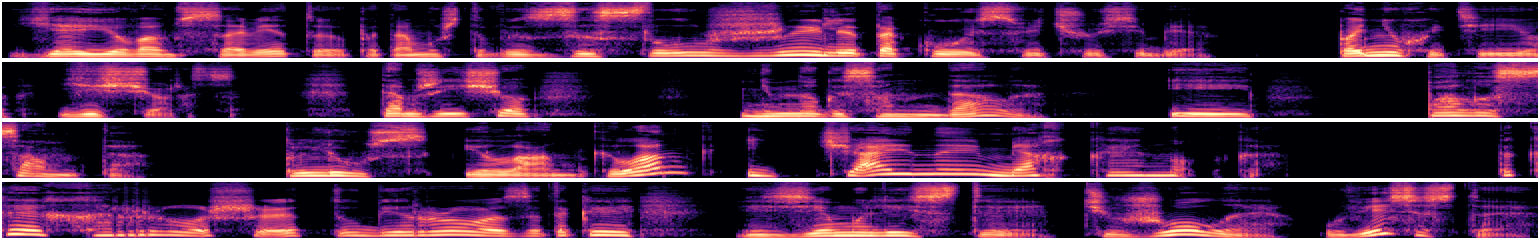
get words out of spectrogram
Я ее вам советую, потому что вы заслужили такую свечу себе. Понюхайте ее еще раз. Там же еще немного сандала и пало санта, плюс иланг-иланг и чайная мягкая нотка. Такая хорошая тубероза, такая землистая, тяжелая, увесистая.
